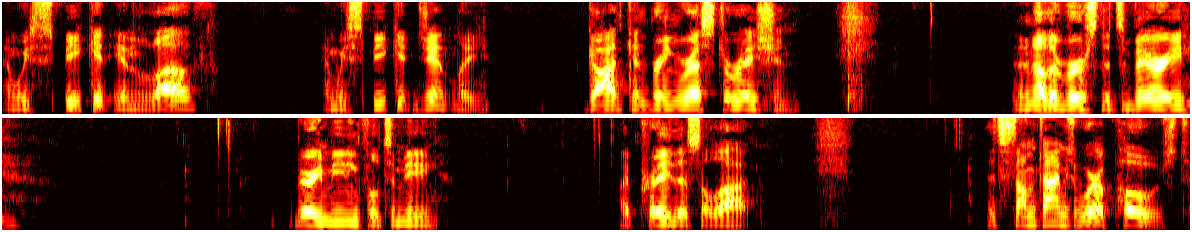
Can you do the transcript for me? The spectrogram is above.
and we speak it in love, and we speak it gently, God can bring restoration. And another verse that's very, very meaningful to me, I pray this a lot. that sometimes we're opposed.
